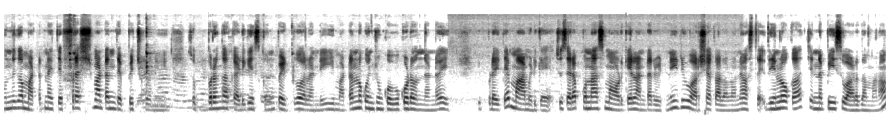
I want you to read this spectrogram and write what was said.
ముందుగా మటన్ అయితే ఫ్రెష్ మటన్ తెప్పించుకొని శుభ్రంగా కడిగేసుకొని పెట్టుకోవాలండి. ఈ మటన్లో కొంచెం కొవ్వు కూడా ఉందండి ఇప్పుడైతే మామిడికాయ. చూసారా? పునాస మామిడికాయలు అంటారు వీటిని. ఇవి వర్షాకాలంలోనే వస్తాయి. దీనిలో ఒక చిన్న పీస్ వాడదాం మనం.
